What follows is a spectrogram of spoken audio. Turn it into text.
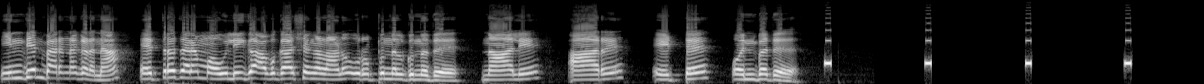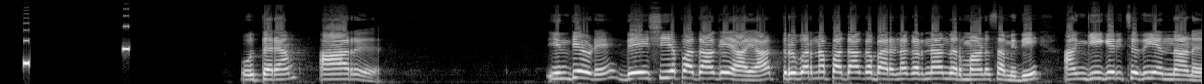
ഇന്ത്യൻ ഭരണഘടന എത്ര തരം മൗലിക അവകാശങ്ങളാണ് ഉറപ്പു നൽകുന്നത്? നാല് ആറ് എട്ട് ഒൻപത്. ഉത്തരം ആറ്. ഇന്ത്യയുടെ ദേശീയ പതാകയായ ത്രിവർണ പതാക ഭരണഘടനാ നിർമ്മാണ സമിതി അംഗീകരിച്ചത് എന്നാണ്.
